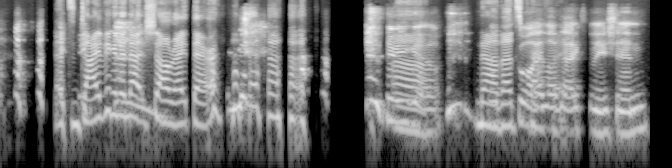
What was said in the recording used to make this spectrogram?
that's diving in a nutshell right there. there you uh, go. No, that's, that's cool. Perfect. I love that explanation.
